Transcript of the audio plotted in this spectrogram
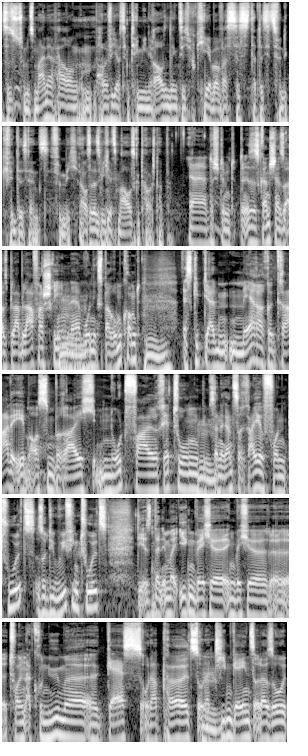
das ist zumindest meine Erfahrung, häufig aus dem Termin raus und denkt sich, okay, aber was ist das jetzt für eine Quintessenz für mich? Außer, dass ich mich jetzt mal ausgetauscht habe. Ja, ja, das stimmt. Dann ist es ganz schnell so als Blabla verschrien, ne, wo nichts bei rumkommt. Es gibt ja mehrere, gerade eben aus dem Bereich Notfall, Rettung, gibt es eine ganze Reihe von Tools, so Debriefing-Tools. Die sind dann immer irgendwelche, irgendwelche äh, tollen Akronyme, äh, GAS oder Pearls oder Team Gains oder so.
